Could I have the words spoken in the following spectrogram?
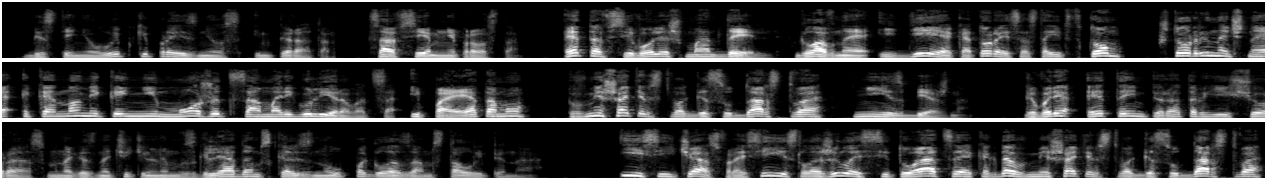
– без тени улыбки произнес император совсем непросто. Это всего лишь модель, главная идея которой состоит в том, что рыночная экономика не может саморегулироваться, и поэтому вмешательство государства неизбежно. Говоря это, император еще раз многозначительным взглядом скользнул по глазам Столыпина. И сейчас в России сложилась ситуация, когда вмешательство государства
